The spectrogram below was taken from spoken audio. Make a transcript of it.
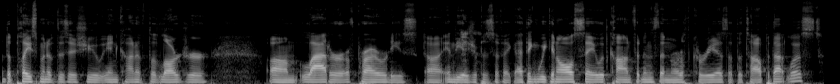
the placement of this issue in kind of the larger um, ladder of priorities uh, in the Asia Pacific. I think we can all say with confidence that North Korea is at the top of that list.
